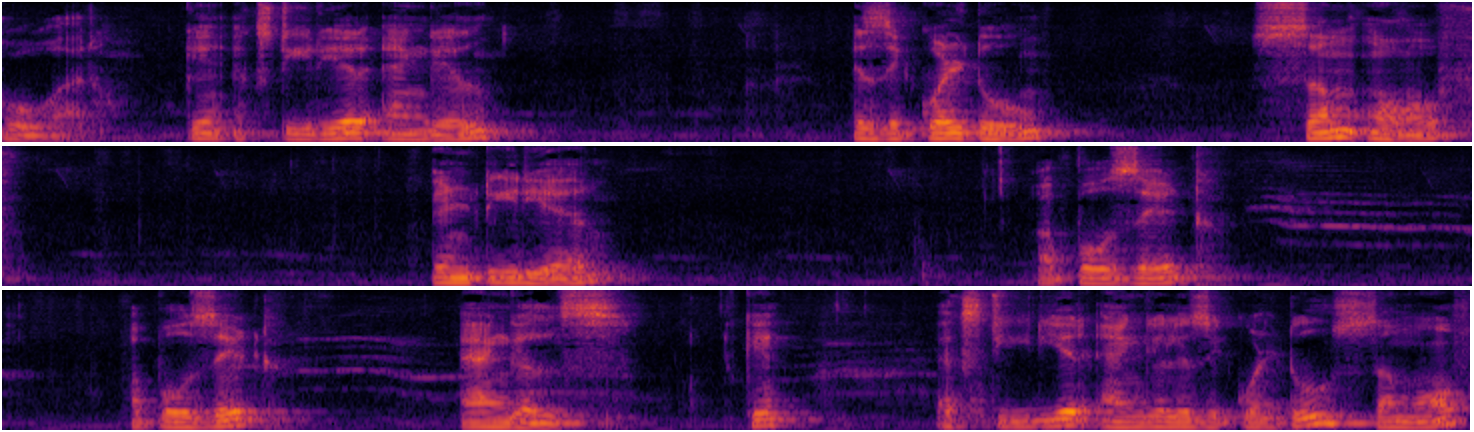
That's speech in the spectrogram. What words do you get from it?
over okay exterior angle is equal to sum of interior opposite opposite angles okay. Exterior angle is equal to sum of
